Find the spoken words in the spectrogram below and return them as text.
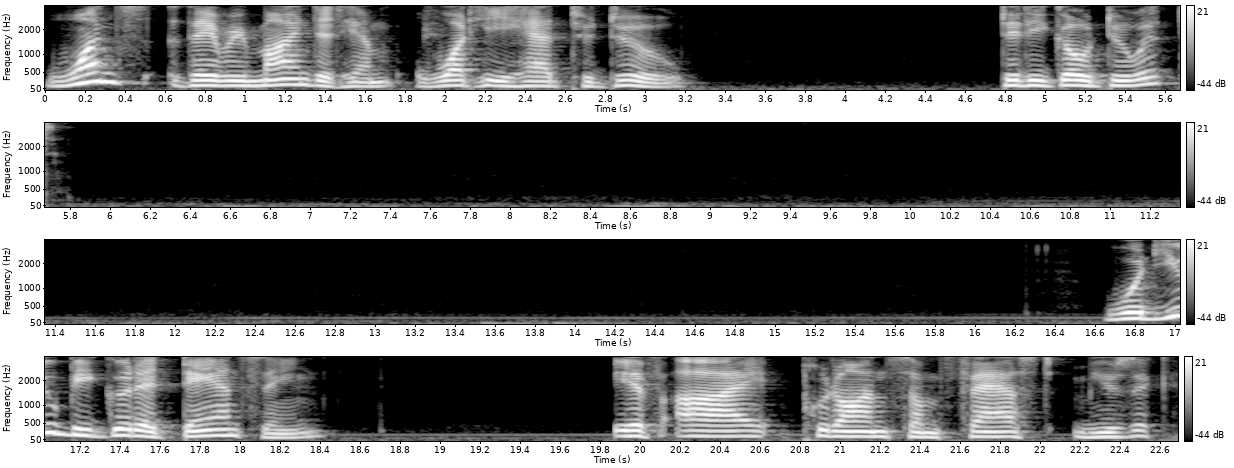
Once they reminded him what he had to do. Did he go do it? Would you be good at dancing if I put on some fast music?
